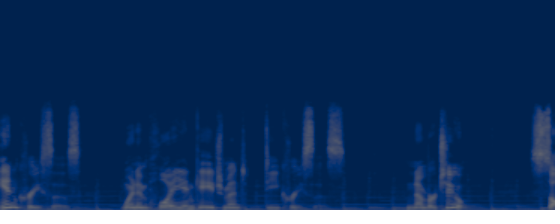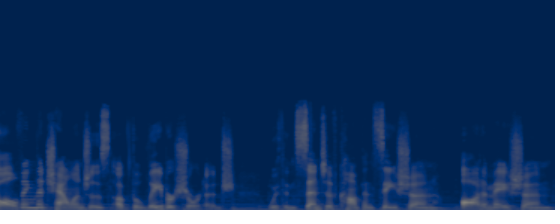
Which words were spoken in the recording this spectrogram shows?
increases when employee engagement decreases. Number two, solving the challenges of the labor shortage with incentive compensation, automation,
